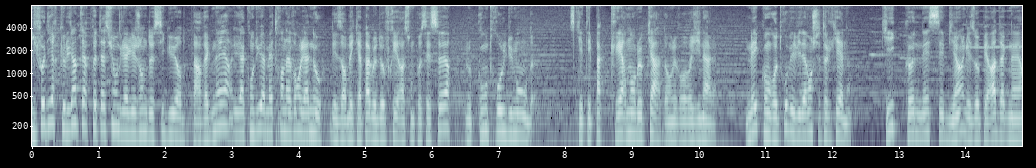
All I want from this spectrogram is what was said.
Il faut dire que l'interprétation de la légende de Sigurd par Wagner l'a conduit à mettre en avant l'anneau, désormais capable d'offrir à son possesseur le contrôle du monde, ce qui n'était pas clairement le cas dans l'œuvre originale, mais qu'on retrouve évidemment chez Tolkien, qui connaissait bien les opéras de Wagner.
